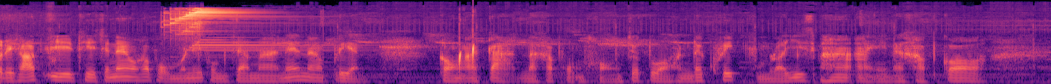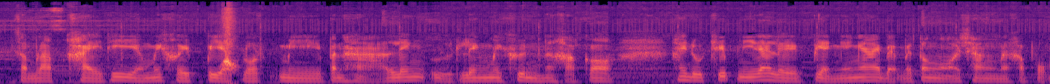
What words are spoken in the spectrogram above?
วัสดีครับ ET Channel ครับผมวันนี้ผมจะมาแนะนำเปลี่ยนกองอากาศนะครับผมของเจ้าตัว Honda Click ผม 125i นะครับก็สำหรับใครที่ยังไม่เคยเปลี่ยนรถมีปัญหาเร่งอืดเร่งไม่ขึ้นนะครับก็ให้ดูคลิปนี้ได้เลยเปลี่ยนง่ายๆ แบบไม่ต้องงอช่างนะครับผม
